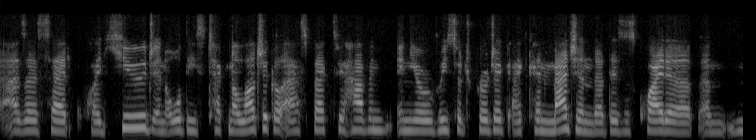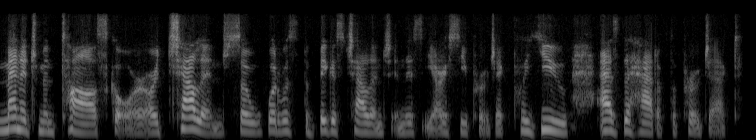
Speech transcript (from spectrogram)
as I said, quite huge, and all these technological aspects you have in, in your research project. I can imagine that this is quite a, a management task or, or challenge. So, what was the biggest challenge in this ERC project for you as the head of the project?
